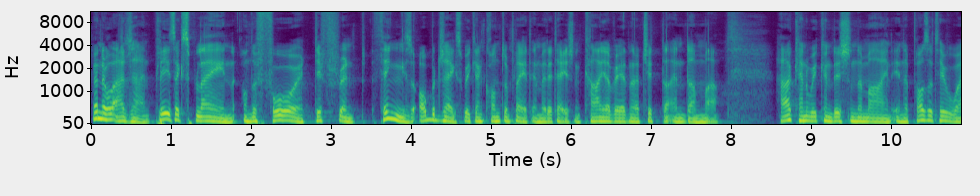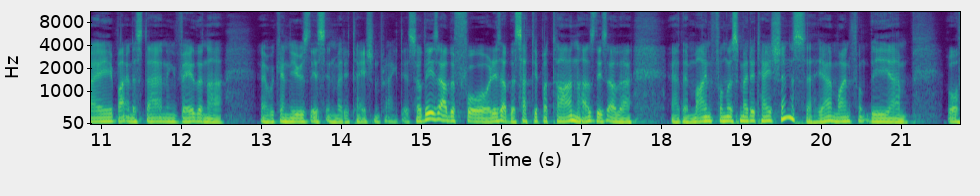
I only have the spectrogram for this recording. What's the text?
Venerable Ajahn, please explain on the four different things, objects we can contemplate in meditation Kaya, Vedana, Chitta, and Dhamma. How can we condition the mind in a positive way by understanding Vedana? And we can use this in meditation practice. So these are the four. These are the satipatthanas. These are the uh, the mindfulness meditations. Uh, yeah, mindful. The um, or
